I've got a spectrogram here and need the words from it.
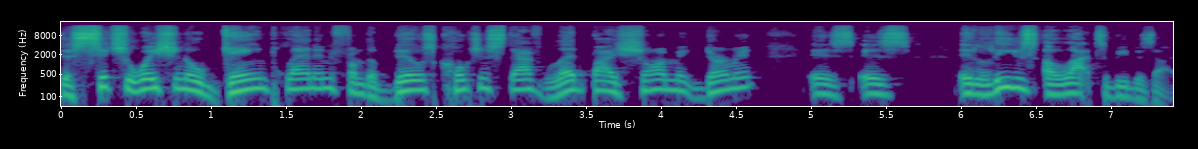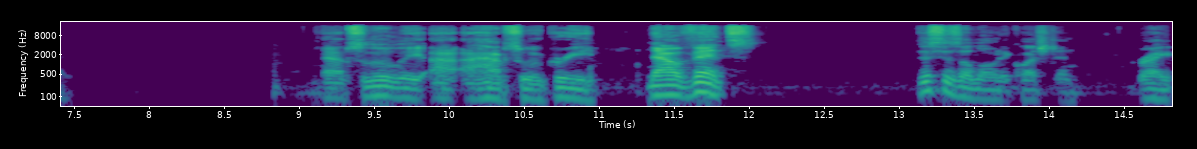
the situational game planning from the Bills coaching staff led by Sean McDermott is is it leaves a lot to be desired. Absolutely. I, I have to agree. Now, Vince, this is a loaded question, right?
